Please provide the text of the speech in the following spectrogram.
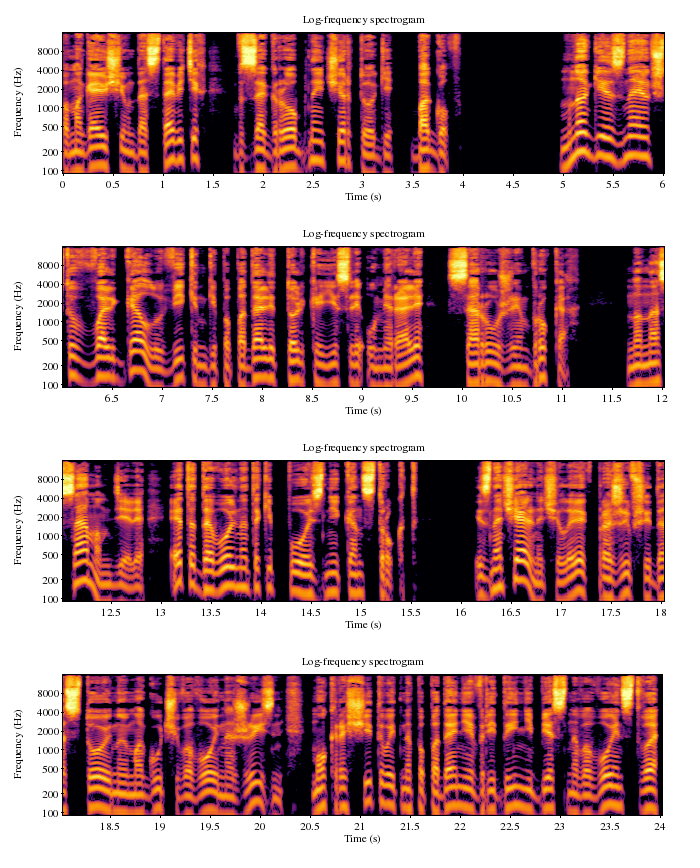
помогающим доставить их в загробные чертоги богов. Многие знают, что в Вальгаллу викинги попадали только если умирали с оружием в руках, но на самом деле это довольно-таки поздний конструкт — Изначально человек, проживший достойную могучего воина жизнь, мог рассчитывать на попадание в ряды небесного воинства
